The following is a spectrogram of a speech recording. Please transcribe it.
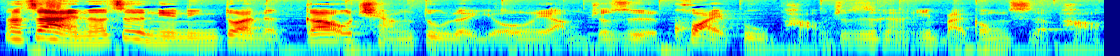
那再来呢，这个年龄段的高强度的有氧就是快步跑，就是可能一百公尺的跑，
